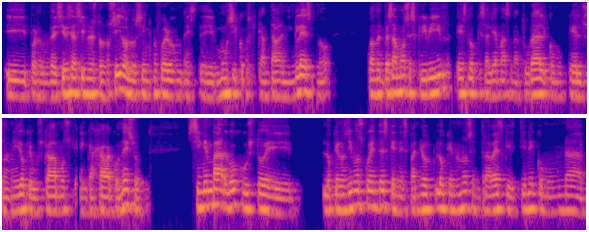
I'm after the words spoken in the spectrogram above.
y por decirse así, nuestros ídolos siempre fueron este, músicos que cantaban en inglés, ¿no? Cuando empezamos a escribir es lo que salía más natural, como que el sonido que buscábamos encajaba con eso. Sin embargo, justo eh, lo que nos dimos cuenta es que en español lo que no nos entraba es que tiene como una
